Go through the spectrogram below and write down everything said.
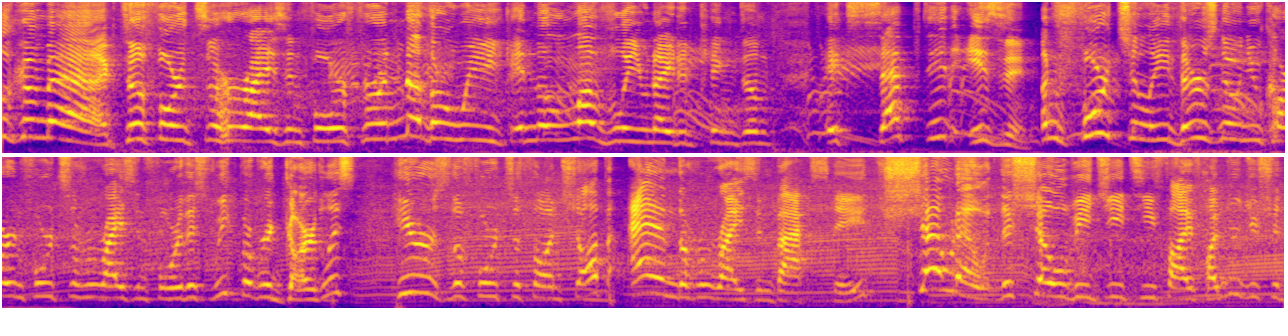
Welcome back to Forza Horizon 4 for another week in the lovely United Kingdom. Except it isn't. Unfortunately, there's no new car in Forza Horizon 4 this week, but regardless, here's the Forzathon shop and the Horizon backstage. Shout out the Shelby GT500. You should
